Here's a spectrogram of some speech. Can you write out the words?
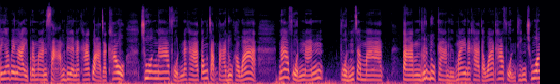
ระยะเวลาอีกประมาณ 3 เดือนนะคะ กว่าจะเข้าช่วงหน้าฝนนะคะ ต้องจับตาดูค่ะว่า หน้าฝนนั้น ฝนจะมา ตามฤดูกาลหรือไม่นะคะ แต่ว่าถ้าฝนทิ้งช่วง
